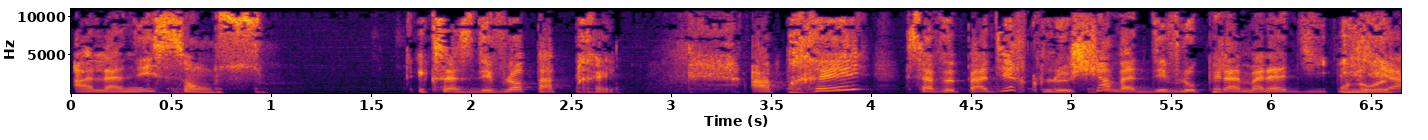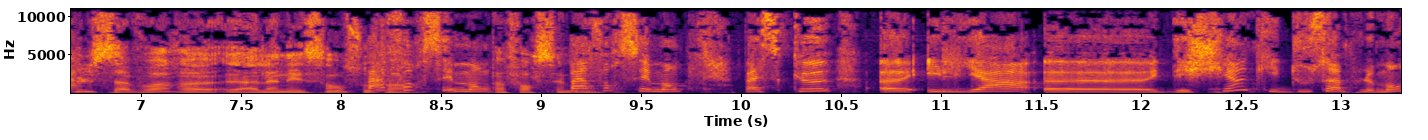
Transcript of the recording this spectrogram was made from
à la naissance et que ça se développe après. Après, ça veut pas dire que le chien va développer la maladie. On Il aurait a- pu le savoir euh, à la naissance ou pas pas forcément. Pas forcément. Pas forcément, parce que euh, il y a euh, des chiens qui tout simplement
